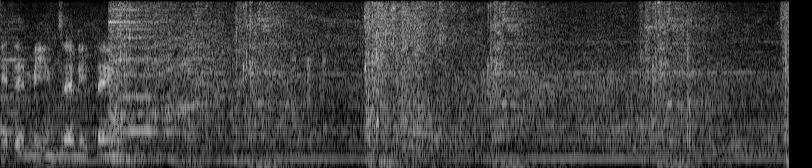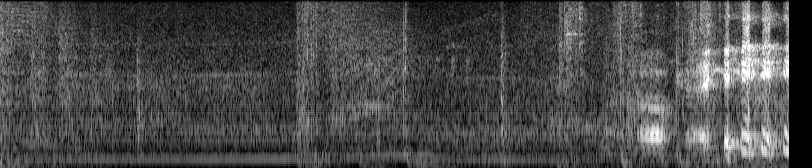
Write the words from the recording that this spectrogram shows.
If it means anything. Okay.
